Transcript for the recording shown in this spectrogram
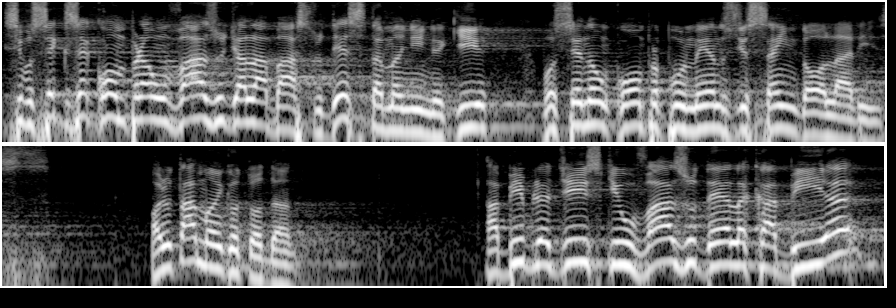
se você quiser comprar um vaso de alabastro desse tamanho aqui, você não compra por menos de 100 dólares. Olha o tamanho que eu estou dando. A Bíblia diz que o vaso dela cabia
